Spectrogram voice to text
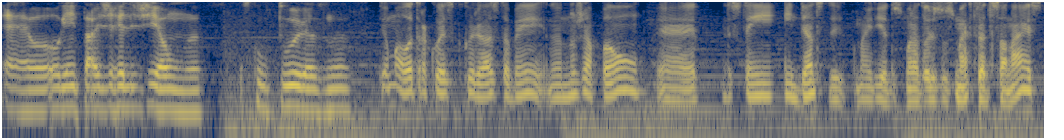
é, orientais de religião, né, as culturas, né. Tem uma outra coisa curiosa também, no, Japão, é, eles têm, dentro da maioria dos moradores, os mais tradicionais,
